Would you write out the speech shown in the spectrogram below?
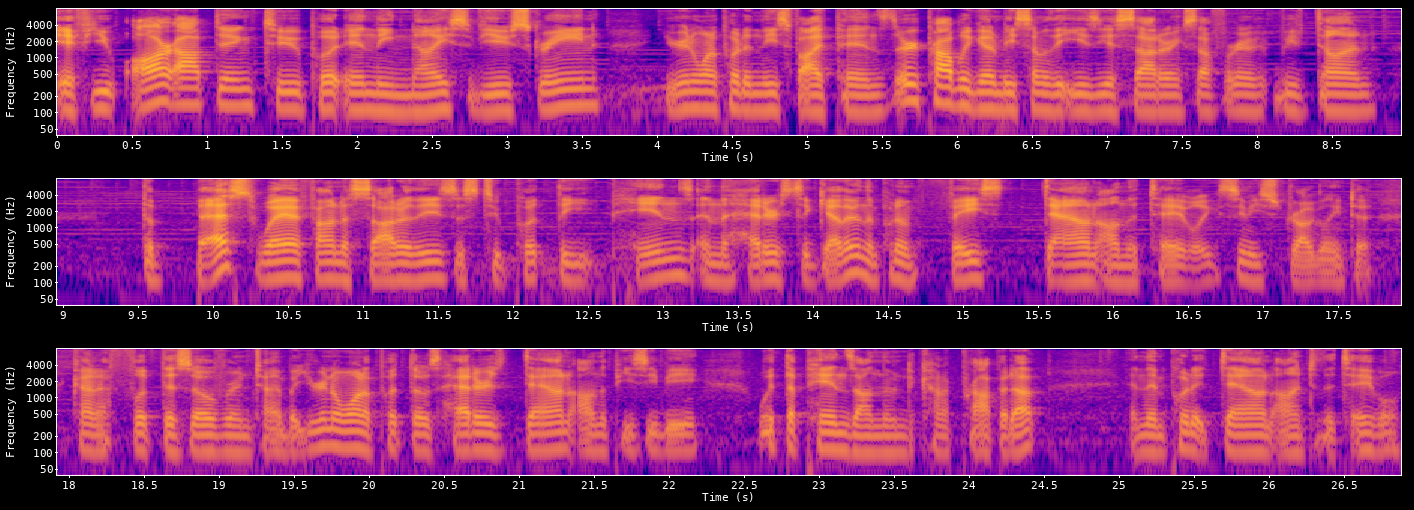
If you are opting to put in the nice view screen, you're going to want to put in these five pins. They're probably going to be some of the easiest soldering stuff we're gonna, we've done. The best way I found to solder these is to put the pins and the headers together and then put them face down on the table. You can see me struggling to kind of flip this over in time, but you're going to want to put those headers down on the PCB with the pins on them to kind of prop it up and then put it down onto the table.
